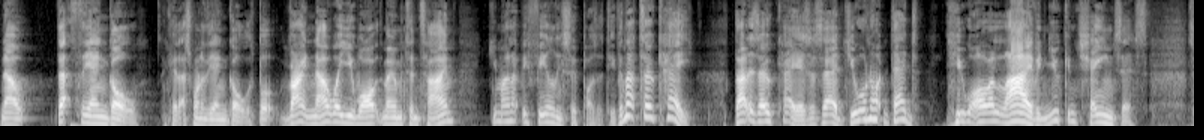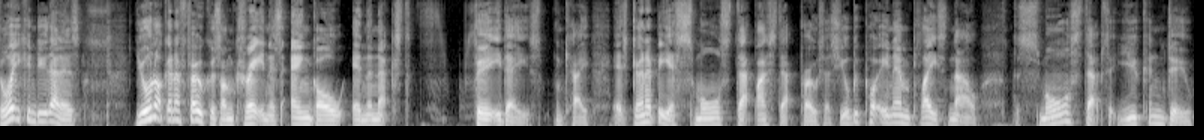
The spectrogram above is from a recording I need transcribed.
Now, that's the end goal. Okay, that's one of the end goals. But right now, where you are at the moment in time, you might not be feeling so positive, and that's okay. That is okay. As I said, you are not dead. You are alive, and you can change this. So what you can do then is, you're not going to focus on creating this end goal in the next 30 days. Okay, it's going to be a small step by step process. You'll be putting in place now the small steps that you can do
